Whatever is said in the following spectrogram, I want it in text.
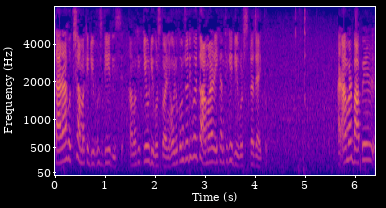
তারা হচ্ছে আমাকে ডিভোর্স দিয়ে দিছে। আমাকে কেউ ডিভোর্স করেনি। ওরকম যদি হয়তো আমার এখান থেকে ডিভোর্সটা যাইতো। আর আমার বাপের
